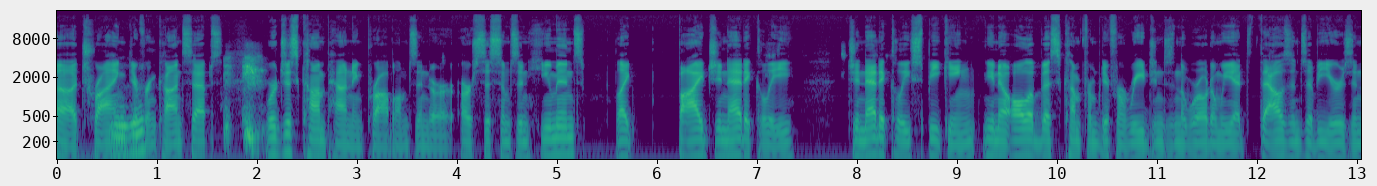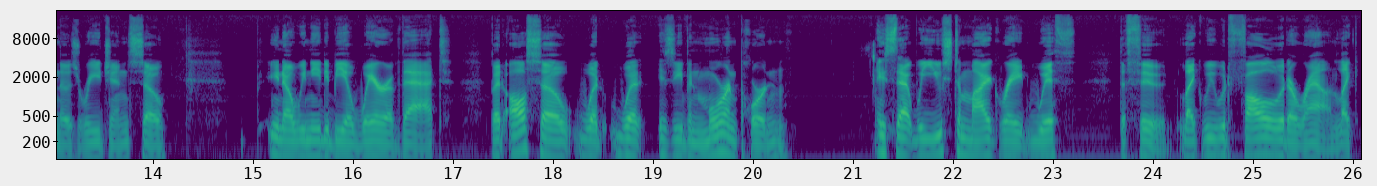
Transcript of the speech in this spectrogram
uh, trying different concepts. We're just compounding problems into our, our systems and humans, like by genetically genetically speaking, you know, all of us come from different regions in the world and we had thousands of years in those regions. So, you know, we need to be aware of that. But also what what is even more important is that we used to migrate with the food. Like we would follow it around. Like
